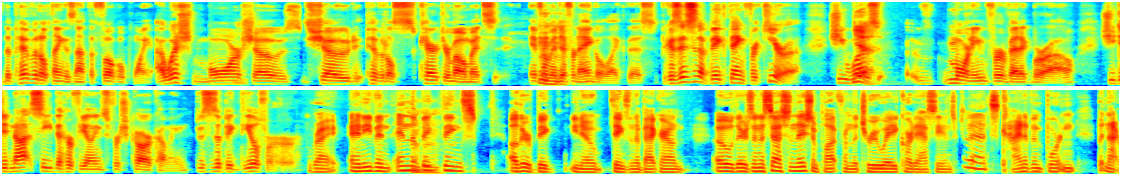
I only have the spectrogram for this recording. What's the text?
the pivotal thing is not the focal point. I wish more hmm. shows showed pivotal character moments i- from a Mhm. different angle like this because this is a big thing for Kira. She was v- mourning for Vedek Bareil. She did not see the, her feelings for Shakaar coming. This is a big deal for her. Right. And even and the big Mhm. things, other big, you know, things in the background. Oh, there's an assassination plot from the True Way Cardassians. That's kind of important, but not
